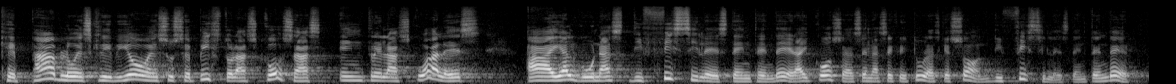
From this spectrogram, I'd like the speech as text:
que Pablo escribió en sus epístolas cosas entre las cuales hay algunas difíciles de entender. Hay cosas en las escrituras que son difíciles de entender.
